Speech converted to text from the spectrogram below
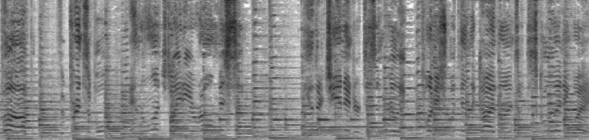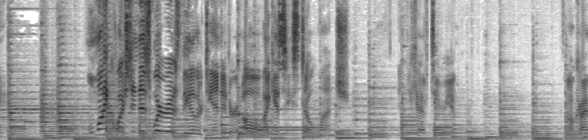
Bob, the principal, and the lunch lady are all missing. The other janitor doesn't really punish within the guidelines of the school anyway. Well, my question is, where is the other janitor? Oh, I guess he's still lunch. In the cafeteria. Okay.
